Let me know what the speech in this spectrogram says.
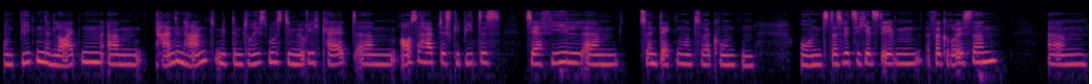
und bieten den Leuten ähm, Hand in Hand mit dem Tourismus die Möglichkeit, ähm, außerhalb des Gebietes sehr viel ähm, zu entdecken und zu erkunden. Und das wird sich jetzt eben vergrößern. Ähm,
